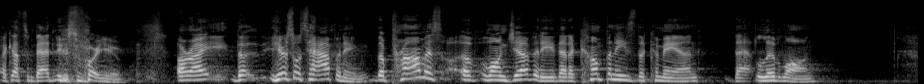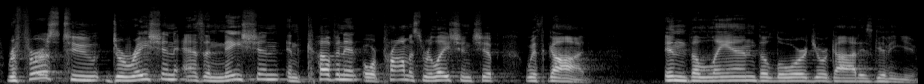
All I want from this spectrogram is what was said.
I got some bad news for you. All right, the, here's what's happening the promise of longevity that accompanies the command that live long refers to duration as a nation in covenant or promise relationship with God in the land the Lord your God is giving you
